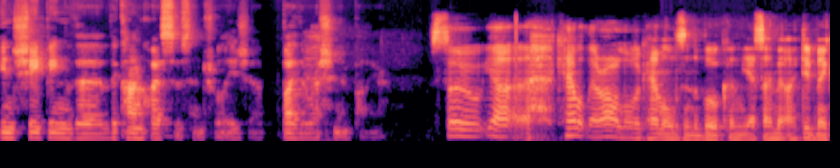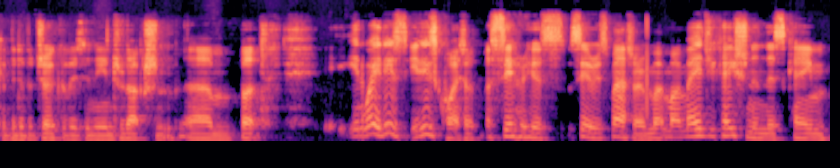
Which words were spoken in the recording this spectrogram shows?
in shaping the the conquest of central asia by the russian empire so yeah, camel. There are a lot of camels in the book, and yes, I, I did make a bit of a joke of it in the introduction. Um, but in a way, it is it is quite a, a serious serious matter. My, my, my, education in this came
